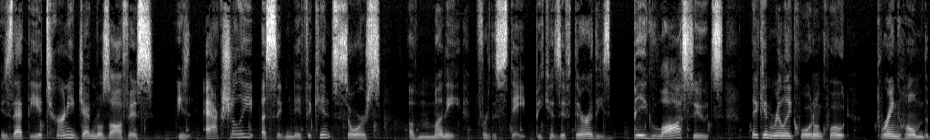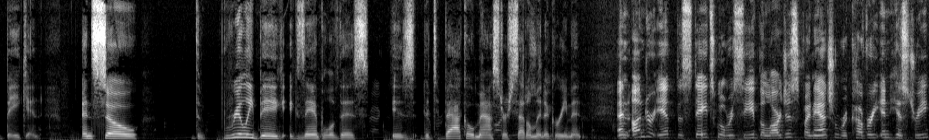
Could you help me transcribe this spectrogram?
is that the Attorney General's office is actually a significant source of money for the state because if there are these big lawsuits, they can really quote unquote bring home the bacon. And so the really big example of this is the Tobacco Master Settlement Agreement and under it, the states will receive the largest financial recovery in history,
